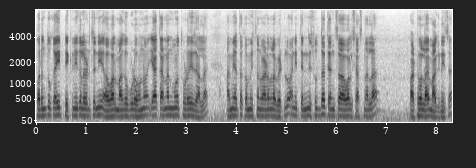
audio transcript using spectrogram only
परंतु काही टेक्निकल अडचणी अहवाल मागं पुढं होणं या कारणांमुळे थोडं हे झालं. आहे आम्ही आता कमिशनर मॅडमला भेटलो आणि त्यांनीसुद्धा त्यांचा अहवाल शासनाला पाठवला आहे मागणीचा.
